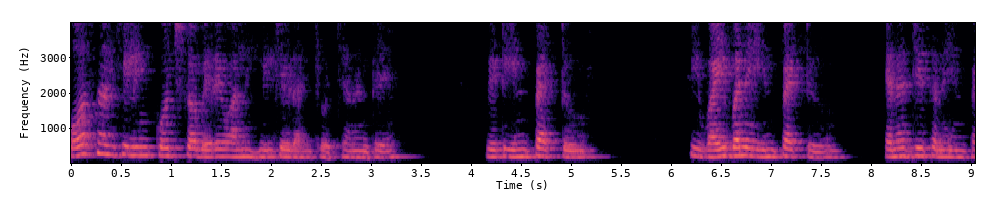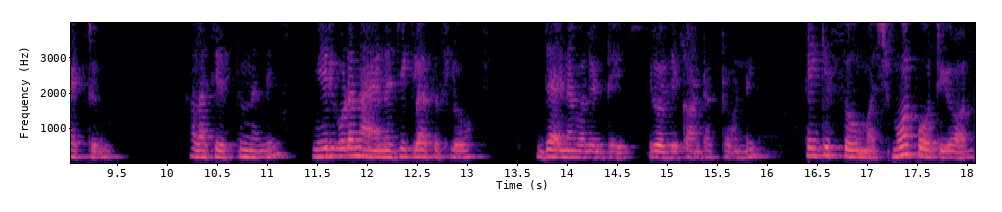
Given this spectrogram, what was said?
పర్సనల్ హీలింగ్ కోచ్గా వేరే వాళ్ళని హీల్ చేయడానికి వచ్చానంటే వీటి ఇంపాక్ట్ ఈ వైబ్ అనే ఇంపాక్ట్ ఎనర్జీస్ అనే ఇంపాక్ట్ అలా చేస్తుందండి. మీరు కూడా నా ఎనర్జీ క్లాసెస్లో జాయిన్ అవ్వాలంటే ఈరోజే కాంటాక్ట్ అవ్వండి. Thank you so much more power you all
